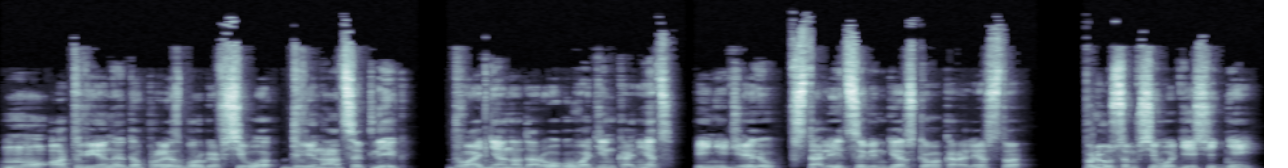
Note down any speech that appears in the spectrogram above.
Но от Вены до Пресбурга всего 12 лиг. Два дня на дорогу в один конец и неделю в столице Венгерского королевства. Плюсом всего 10 дней.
